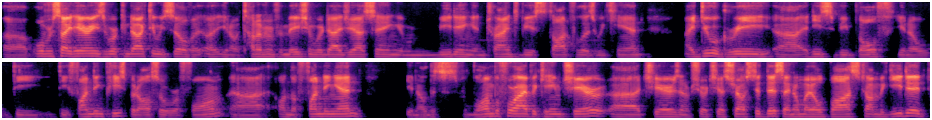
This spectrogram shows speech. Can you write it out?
uh, oversight hearings we're conducting. We still have a, a, you know a ton of information we're digesting and meeting and trying to be as thoughtful as we can. I do agree. Uh, it needs to be both, you know, the the funding piece, but also reform uh, on the funding end. You know, this long before I became chair, uh, chairs, and I'm sure Chair Straus did this. I know my old boss Tom McGee did.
